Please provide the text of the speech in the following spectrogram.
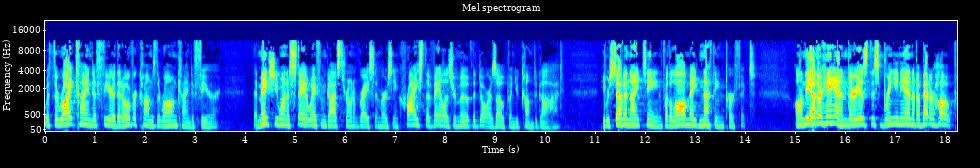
with the right kind of fear that overcomes the wrong kind of fear, that makes you want to stay away from God's throne of grace and mercy. In Christ, the veil is removed, the door is open, you come to God. Hebrews 7:19 for the law made nothing perfect. On the other hand, there is this bringing in of a better hope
